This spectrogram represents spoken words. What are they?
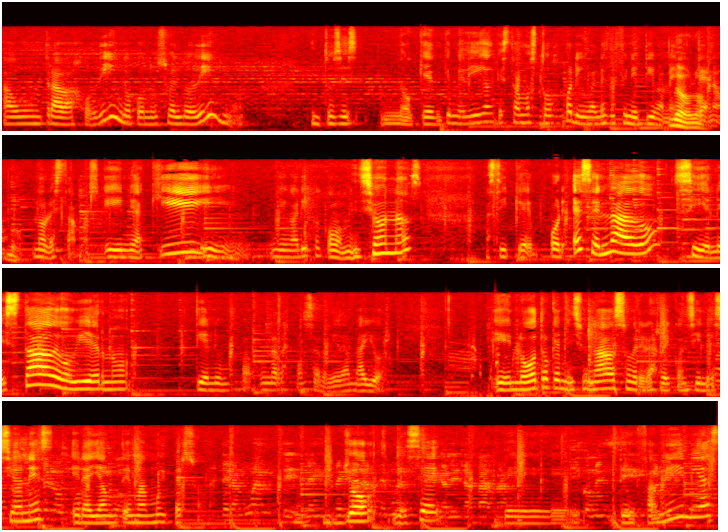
a un trabajo digno, con un sueldo digno. Entonces, no que, me digan que estamos todos por iguales definitivamente, no, no, no, lo estamos. Y ni aquí, ni en Arica como mencionas. Así que por ese lado, sí, el Estado de gobierno tiene una responsabilidad mayor. Eh, lo otro que mencionaba sobre las reconciliaciones era ya un tema muy personal. Yo me sé de, familias,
